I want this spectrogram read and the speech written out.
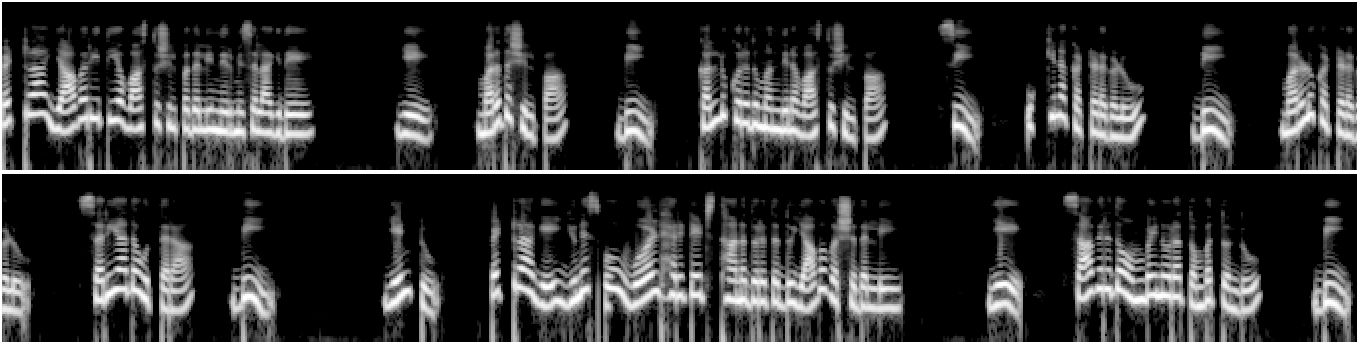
ಪೆಟ್ರಾ ಯಾವ ರೀತಿಯ ವಾಸ್ತುಶಿಲ್ಪದಲ್ಲಿ ನಿರ್ಮಿಸಲಾಗಿದೆ? ಎ. ಮರದ ಶಿಲ್ಪ, ಬಿ. ಕಲ್ಲು ಕೊರೆದು ಮಂದಿನ ವಾಸ್ತುಶಿಲ್ಪ, ಸಿ. ಉಕ್ಕಿನ ಕಟ್ಟಡಗಳು, ಡಿ. ಮರಳು ಕಟ್ಟಡಗಳು. ಸರಿಯಾದ ಉತ್ತರ, ಬಿ. ಎಂಟು. ಪೆಟ್ರಾಗೆ ಯುನೆಸ್ಕೋ ವರ್ಲ್ಡ್ ಹೆರಿಟೇಜ್ ಸ್ಥಾನ ದೊರೆತದ್ದು ಯಾವ ವರ್ಷದಲ್ಲಿ? ಎ. ಸಾವಿರದ ಒಂಬೈನೂರ ತೊಂಬತ್ತೊಂದು. ಬಿ.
